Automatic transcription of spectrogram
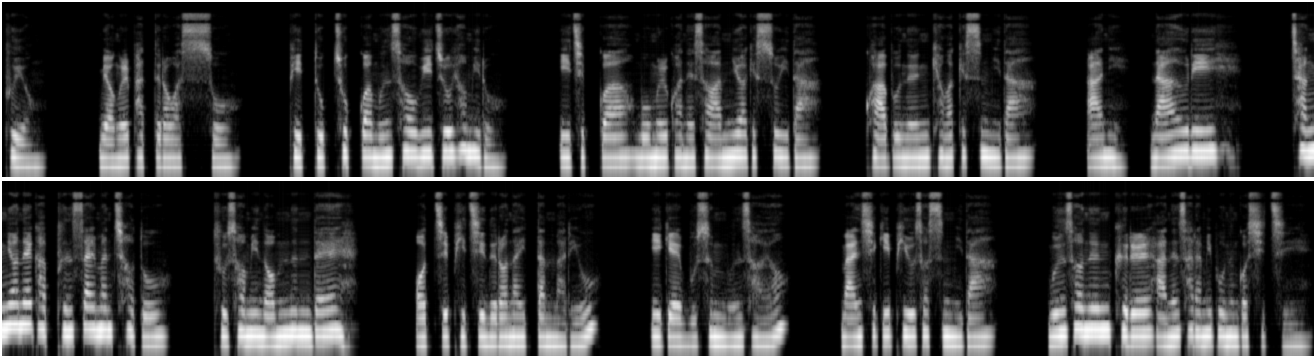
부용, 명을 받들어 왔소. 비톡 촉과 문서 위조 혐의로 이 집과 몸을 관해서 압류하겠소이다. 과부는 경악했습니다. 아니, 나으리, 작년에 갚은 쌀만 쳐도 두 섬이 넘는데 어찌 빚이 늘어나 있단 말이오? 이게 무슨 문서요? 만식이 비웃었습니다. 문서는 글을 아는 사람이 보는 것이지.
